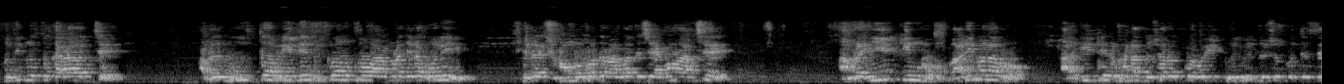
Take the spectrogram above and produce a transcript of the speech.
ক্ষতিগ্রস্ত কারা হচ্ছে? আমাদের বুঝতে হবে ঈদের বিকল্প আমরা যেটা বলি সেটা সম্ভবত বাংলাদেশে এখনও আছে। আমরা ইট কিনবো, বাড়ি বানাবো, আর ইটের ভাড়া দোষারোপ করব, ইট পরিবেশ দূষণ করতেছে,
